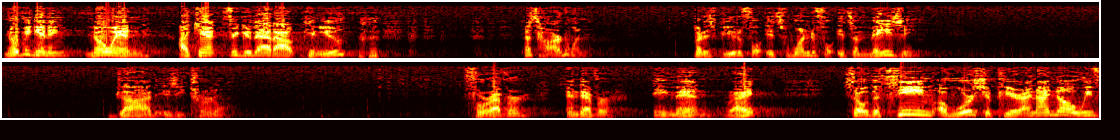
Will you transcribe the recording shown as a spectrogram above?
No beginning, no end. I can't figure that out. Can you? That's a hard one. But it's beautiful. It's wonderful. It's amazing. God is eternal. Forever and ever. Amen. Right? So the theme of worship here, and I know we've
